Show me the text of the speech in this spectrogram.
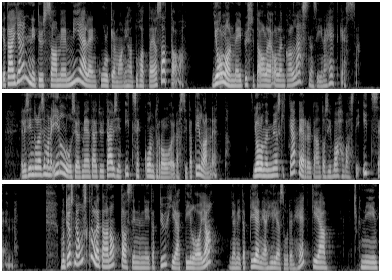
Ja tämä jännitys saa meidän mielen kulkemaan ihan tuhatta ja sataa jolloin me ei pystytä olemaan ollenkaan läsnä siinä hetkessä. Eli siinä tulee semmoinen illuusio, että meidän täytyy täysin itse kontrolloida sitä tilannetta, jolloin me myöskin käperrytään tosi vahvasti itseemme. Mutta jos me uskalletaan ottaa sinne niitä tyhjiä tiloja ja niitä pieniä hiljaisuuden hetkiä, niin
